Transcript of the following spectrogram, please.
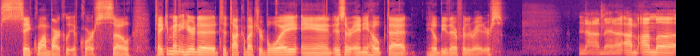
Saquon Barkley, of course. So take a minute here to to talk about your boy. And is there any hope that he'll be there for the Raiders? Nah, man. I, I'm I'm uh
